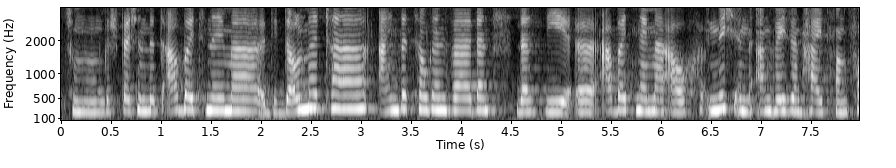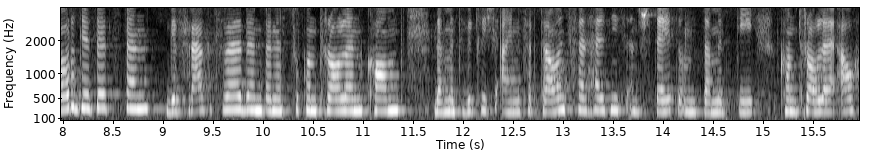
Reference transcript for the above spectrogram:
zum Gesprächen mit Arbeitnehmern die Dolmetscher einbezogen werden, dass die äh, Arbeitnehmer auch nicht in Anwesenheit von Vorgesetzten gefragt werden, wenn es zu Kontrollen kommt, damit wirklich ein Vertrauensverhältnis entsteht und damit die Kontrolle auch,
